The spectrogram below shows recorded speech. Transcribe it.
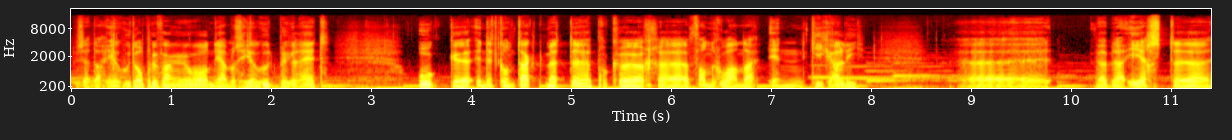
We zijn daar heel goed opgevangen geworden. Die hebben ons heel goed begeleid. Ook eh, in het contact met de procureur van Rwanda in Kigali. we hebben daar eerst, de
